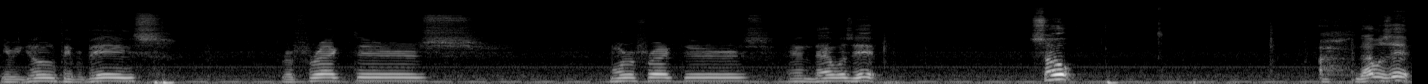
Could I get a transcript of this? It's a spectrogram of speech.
Here we go, paper base, refractors, more refractors, and that was it. So, that was it.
